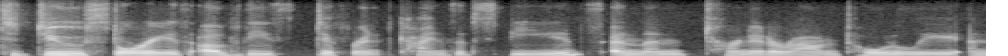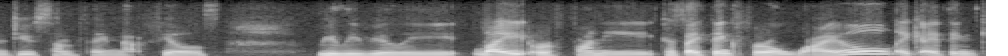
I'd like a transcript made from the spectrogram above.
to do stories of these different kinds of speeds and then turn it around totally and do something that feels really, really light or funny. Because I think for a while, like I think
